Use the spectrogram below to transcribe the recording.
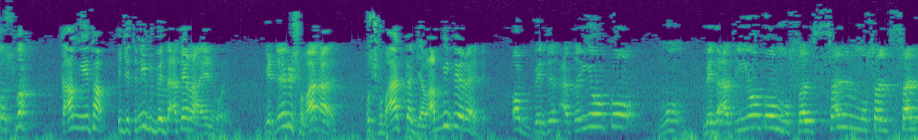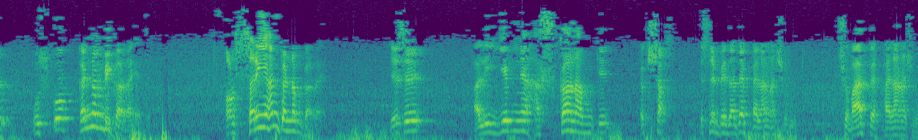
उस वक्त काम ये था कि जितनी भी बिदातें रायज हो रही, जितने भी शुभात आ रहे, उस शुभात का जवाब भी दे रहे थे। और बिदातियों को बिदातियों को मुसलसल मुसलसल उसको कंडम भी कर रहे थे। और सरीहन कंडम कर रहे थे। जैसे अली ने हस्का नाम के एक शख्स, इसने बेदातें फैलाना शुरू की, शुभात पे फैलाना शुरू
